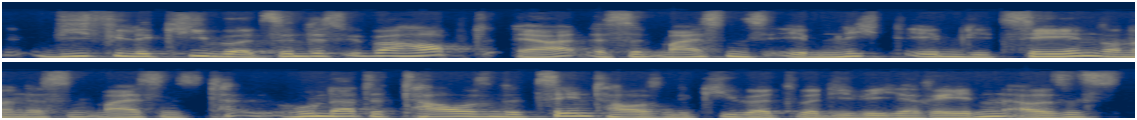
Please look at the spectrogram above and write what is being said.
wie viele Keywords sind es überhaupt? Ja, es sind meistens eben nicht eben die zehn, sondern es sind meistens hunderte, tausende, zehntausende Keywords, über die wir hier reden. Also es ist,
